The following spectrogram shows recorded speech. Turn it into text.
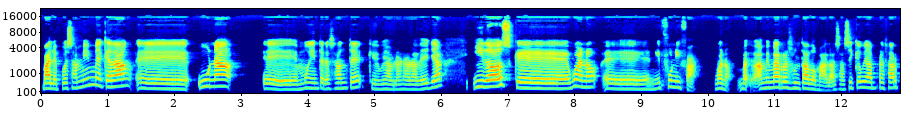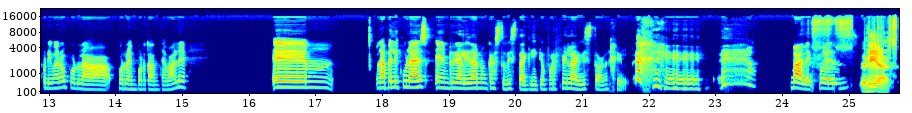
Vale, pues a mí me quedan eh, una eh, muy interesante, que voy a hablar ahora de ella, y dos que, bueno, ni fu ni fa. Bueno, a mí me han resultado malas, así que voy a empezar primero por la, por la importante, ¿vale? Em, la película es En realidad nunca estuviste aquí, que por fin la he visto, Ángel. vale, pues. Tenías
